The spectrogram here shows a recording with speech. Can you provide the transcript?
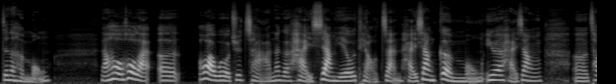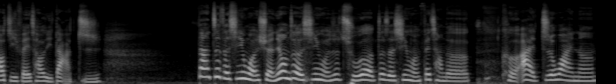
真的很萌。然后后来，呃，后来我有去查，那个海象也有挑战，海象更萌，因为海象，嗯，超级肥，超级大只。但这则新闻选用这个新闻是除了这则新闻非常的可爱之外呢，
